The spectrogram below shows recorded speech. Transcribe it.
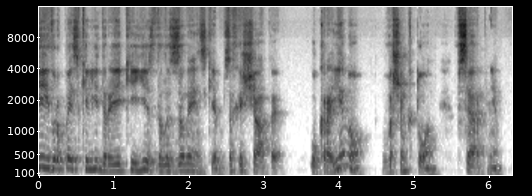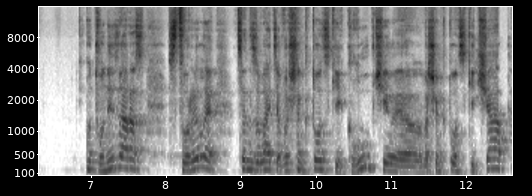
Ті європейські лідери, які їздили з Зеленським захищати Україну в Вашингтон в серпні. От вони зараз створили це називається Вашингтонський клуб чи е, Вашингтонський чат.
